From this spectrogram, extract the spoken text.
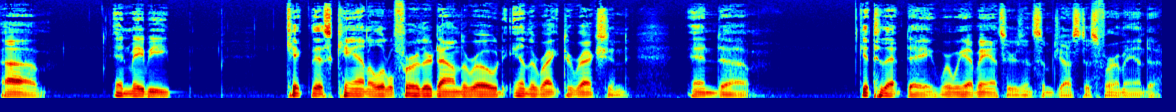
uh, and maybe kick this can a little further down the road in the right direction, and. Uh, get to that day where we have answers and some justice for Amanda.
